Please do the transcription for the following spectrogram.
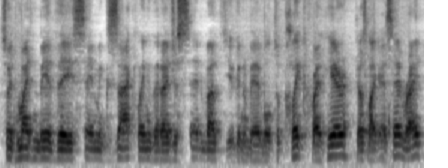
So it mightn't be the same exact link that I just said, but you're going to be able to click right here, just like I said, right?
